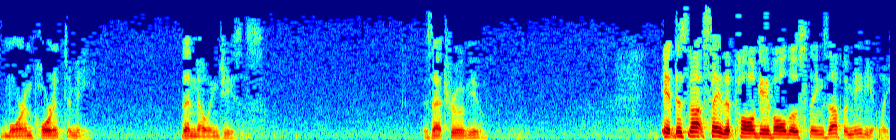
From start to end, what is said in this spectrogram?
more important to me than knowing Jesus. Is that true of you? It does not say that Paul gave all those things up immediately.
